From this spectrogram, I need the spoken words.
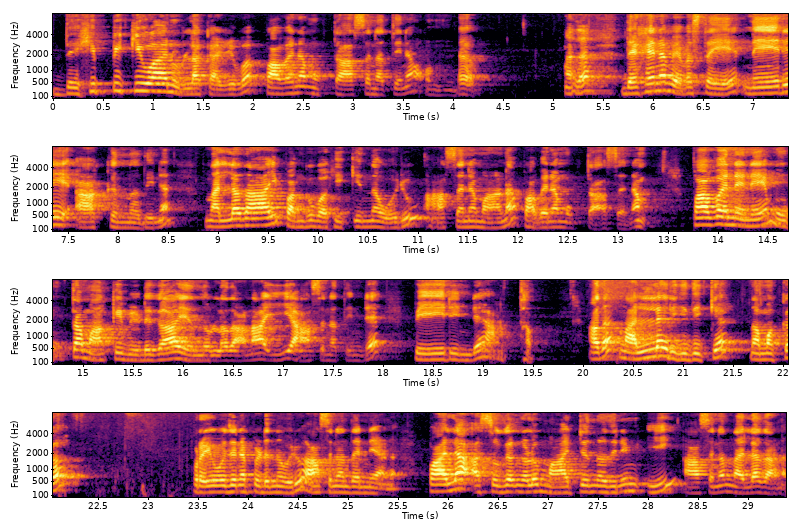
ദഹിപ്പിക്കുവാനുള്ള കഴിവ് പവനമുക്താസനത്തിന് ഉണ്ട്. അത് ദഹന വ്യവസ്ഥയെ നേരെ ആക്കുന്നതിന് നല്ലതായി പങ്കുവഹിക്കുന്ന ഒരു ആസനമാണ് പവനമുക്താസനം. പവനനെ മുക്തമാക്കി വിടുക എന്നുള്ളതാണ് ഈ ആസനത്തിന്റെ പേരിന്റെ അർത്ഥം. അത് നല്ല രീതിക്ക് നമുക്ക് പ്രയോജനപ്പെടുന്ന ഒരു ആസനം തന്നെയാണ്. പല അസുഖങ്ങളും മാറ്റുന്നതിനും ഈ ആസനം നല്ലതാണ്.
